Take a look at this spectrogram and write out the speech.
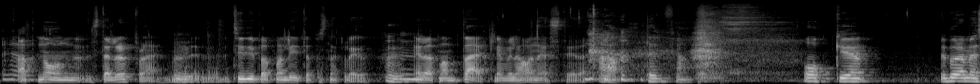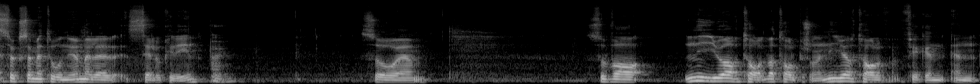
Ja. att någon ställer upp på det här. Mm. Det betyder ju på att man litar på sina kollegor. Mm. Eller att man verkligen vill ha en ST där. Ja, det, ja. Och eh, vi börjar med suxametonium eller Celokirin. Mm. Så, eh, så var nio av tolv, var 12 personer, nio av 12 fick en, en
